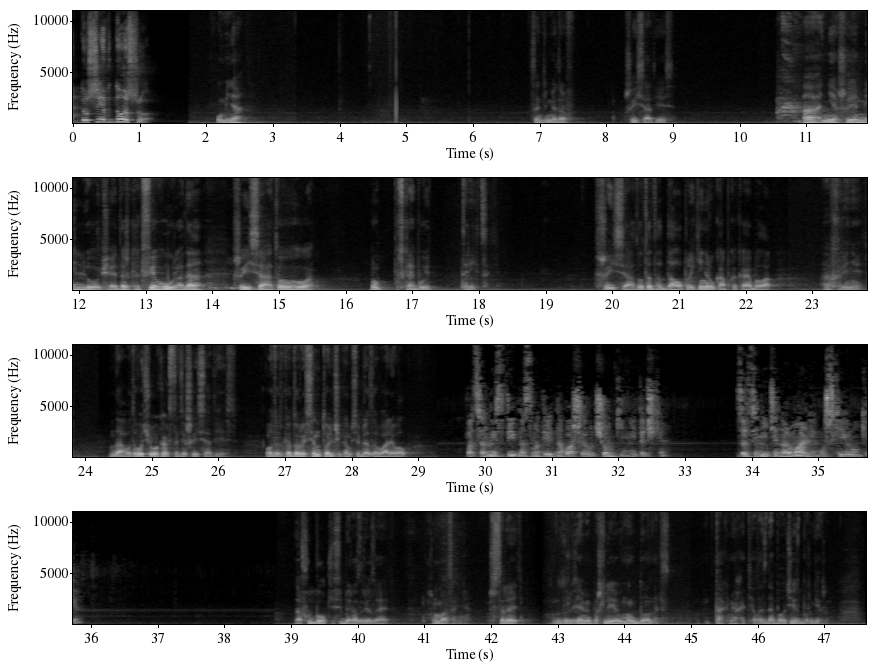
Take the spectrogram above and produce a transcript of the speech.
От души в душу. У меня сантиметров 60 есть. А, не, что я мелю вообще, это же как фигура, да? 60, ого. Ну, пускай будет 30. 60, вот это дал, прикинь, рука какая была. Охренеть. Да, вот того чувака, кстати, 60 есть. Вот этот, который синтольчиком себя заваливал. Пацаны, стыдно смотреть на ваши ручонки ниточки. Зацените нормальные мужские руки. Да, футболки себе разрезает. С. Представляете? С друзьями пошли в Макдональдс. Так мне хотелось, да, был чизбургер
